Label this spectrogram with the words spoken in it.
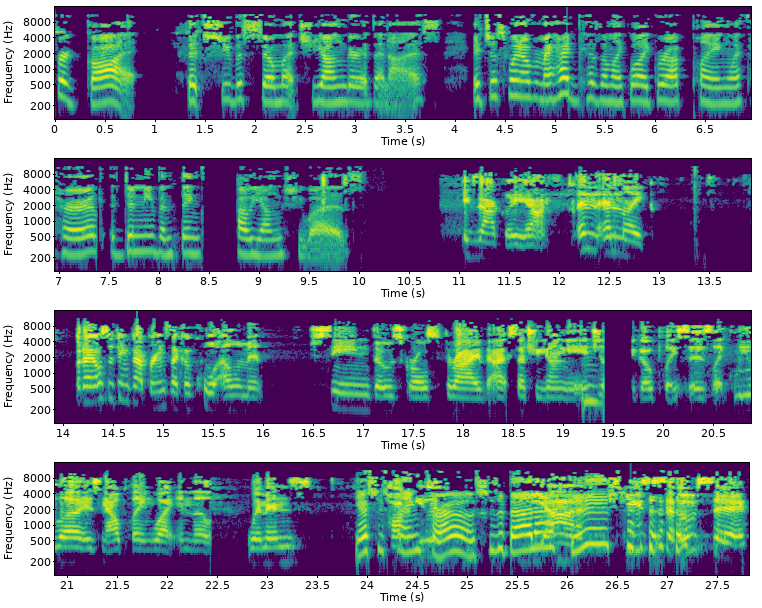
forgot that she was so much younger than us. It just went over my head because I'm like, well, I grew up playing with her. I didn't even think how young she was. Exactly, yeah. And, and like, but I also think that brings like a cool element seeing those girls thrive at such a young age. To go places like Leela is now playing what in the women's yeah, she's playing pro. She's a badass yeah, bitch. she's so sick.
